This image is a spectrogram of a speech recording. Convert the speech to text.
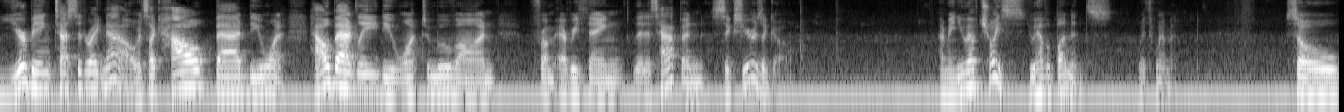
you're being tested right now. It's like, how bad do you want it? How badly do you want to move on from everything that has happened six years ago? I mean, you have choice, you have abundance with women. So,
